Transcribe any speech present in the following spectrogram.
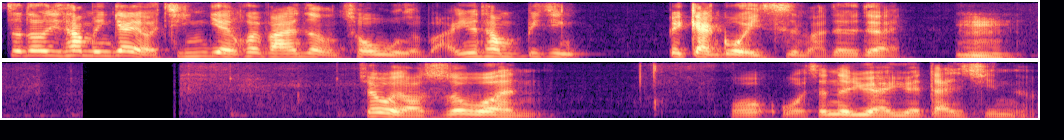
这东西他们应该有经验，会发生这种错误了吧？因为他们毕竟。被干过一次嘛，对不对？嗯。所以我老实说，我很，我我真的越来越担心了。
